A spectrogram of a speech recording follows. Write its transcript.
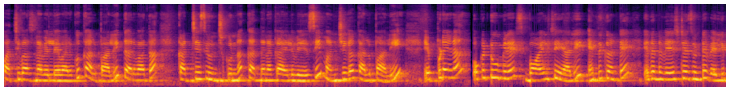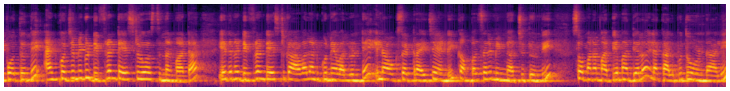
పచ్చివాసన వెళ్ళే వరకు కలపాలి. తర్వాత కట్ చేసి ఉంచుకున్న కందనకాయలు వేసి మంచిగా కలపాలి. ఎప్పుడైనా ఒక టూ మినిట్స్ బాయిల్ చేయాలి. ఎందుకంటే ఏదైనా వేస్టేజ్ ఉంటే వెళ్ళిపోతుంది. అండ్ కొంచెం మీకు డిఫరెంట్ టేస్ట్గా వస్తుందనమాట ఏదైనా డిఫరెంట్ టేస్ట్ కావాలనుకునే వాళ్ళు ఉంటే ఇలా ఒకసారి ట్రై చేయండి. కంపల్సరీ మీకు నచ్చుతుంది. సో మనం మధ్య మధ్యలో ఇలా కలుపుతూ ఉండాలి.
